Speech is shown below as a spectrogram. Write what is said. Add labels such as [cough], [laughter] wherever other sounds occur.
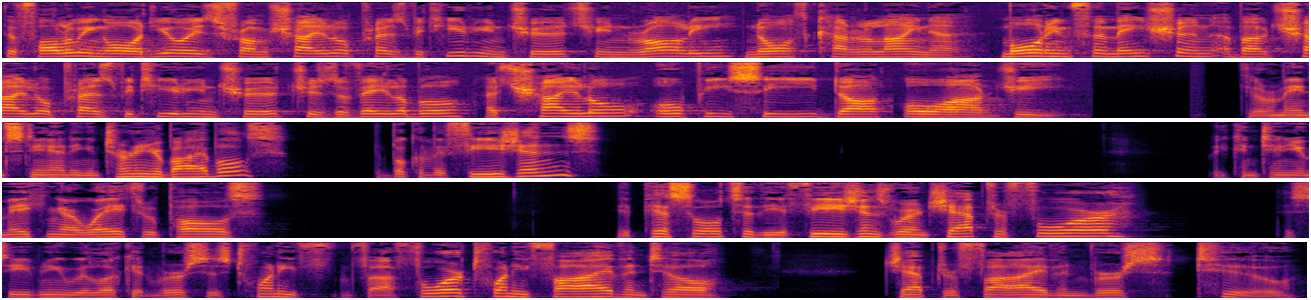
The following audio is from Shiloh Presbyterian Church in Raleigh, North Carolina. More information about Shiloh Presbyterian Church is available at shilohopc.org. If you'll remain standing and turn in your Bibles, the book of Ephesians. We continue making our way through Paul's epistle to the Ephesians. We're in chapter 4. This evening we look at verses 24, uh, 25 until chapter 5 and verse 2.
